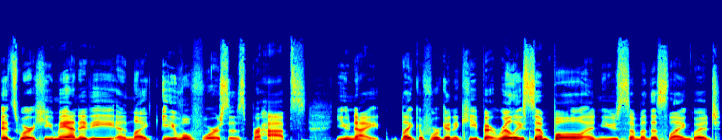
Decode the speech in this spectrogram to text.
it's where humanity and like evil forces perhaps unite. Like if we're going to keep it really simple and use some of this language.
